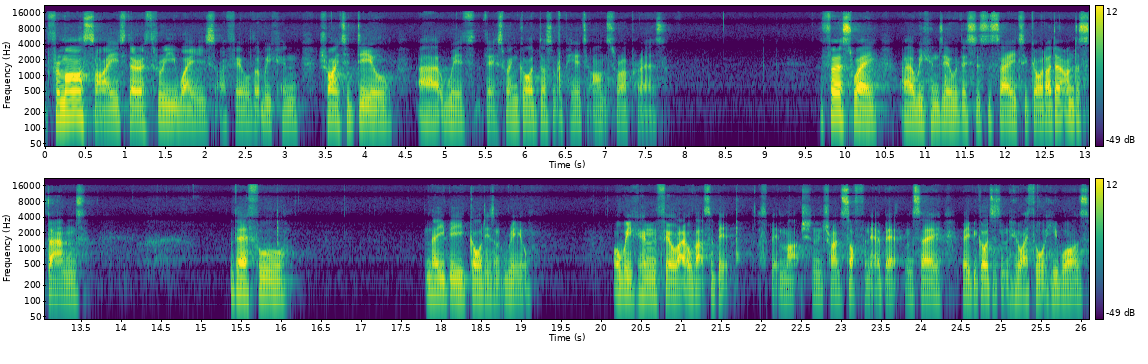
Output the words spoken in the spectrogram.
From our side, there are three ways I feel that we can try to deal uh, with this when God doesn't appear to answer our prayers. The first way uh, we can deal with this is to say to God, I don't understand, therefore, maybe God isn't real. Or we can feel like, oh, that's a bit that's a bit much and try and soften it a bit and say, maybe God isn't who I thought he was.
